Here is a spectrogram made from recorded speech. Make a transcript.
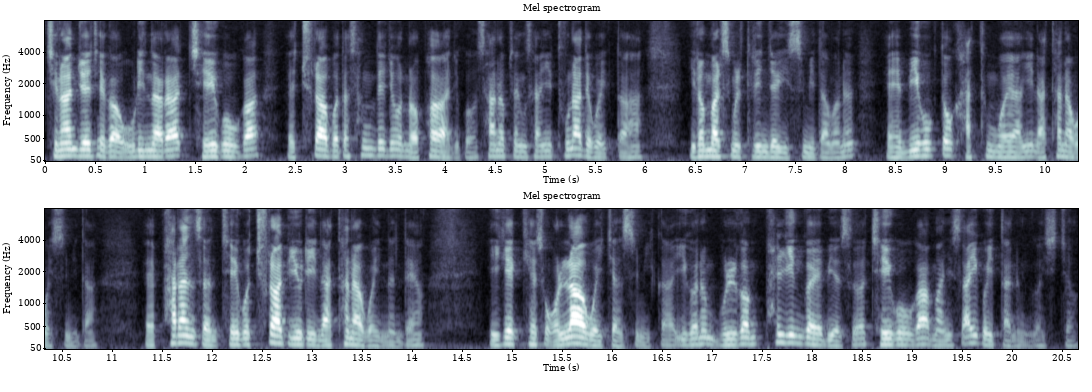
지난주에 제가 우리나라 재고가 출하보다 상대적으로 높아가지고 산업 생산이 둔화되고 있다. 이런 말씀을 드린 적이 있습니다만은 예, 미국도 같은 모양이 나타나고 있습니다. 예, 파란선 재고 출하 비율이 나타나고 있는데요. 이게 계속 올라가고 있지 않습니까? 이거는 물건 팔린 거에 비해서 재고가 많이 쌓이고 있다는 것이죠.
